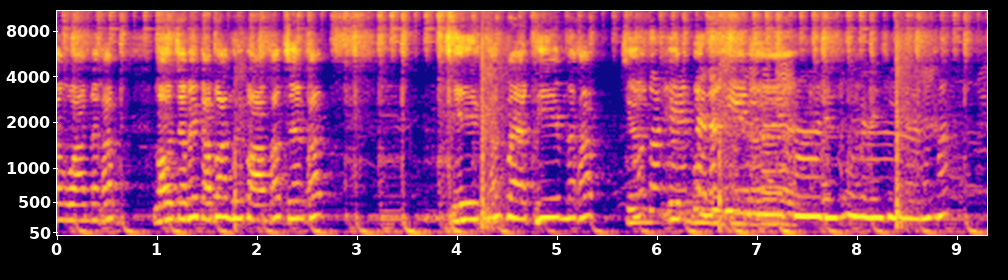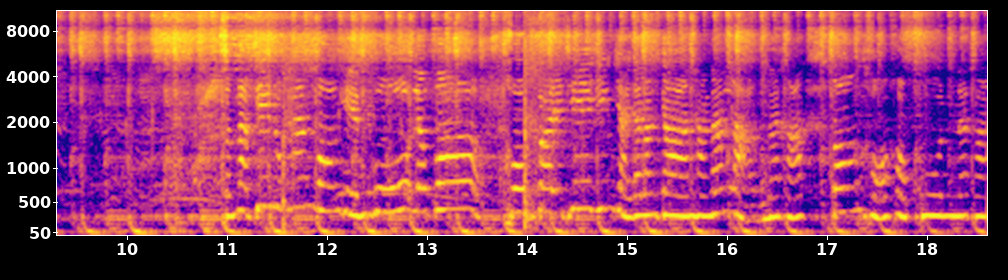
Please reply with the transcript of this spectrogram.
รางวัลนะครับ เราจะไม่กลับบ้านมือเปล่าครับเชิญครับ อีกทั้งแปดทีมนะครับเชิขอญตัวแทขึ้นนบแต่นเวละทีทีมเลเลยยค่ะเดินขึ้นบนเวทีเลยนะคะสำหรับที่ทุกท่านมองเห็นภูแล้วก็โคมไฟที่ยิ่งใหญ่อลังการทางด้านหลังนะคะ ต้องขอขอบคุณนะคะ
